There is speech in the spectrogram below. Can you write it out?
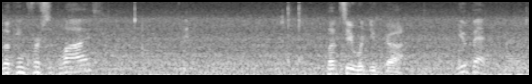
Looking for supplies? Let's see what you've got. You bet, Commander.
